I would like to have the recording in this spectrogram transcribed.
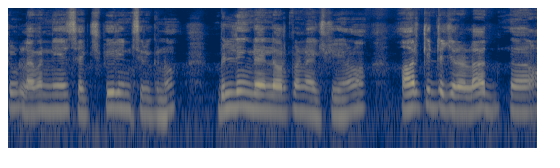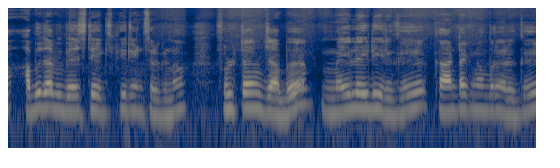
to eleven years experience இருக்கணும். பில்டிங் லைனில் ஒர்க் பண்ண எக்ஸ்பீரியனும் ஆர்கிடெக்சரலாக அபுதாபி பேஸ்டு எக்ஸ்பீரியன்ஸ் இருக்கணும். Full time job mail ID இருக்குது கான்டாக்ட் நம்பரும் இருக்குது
